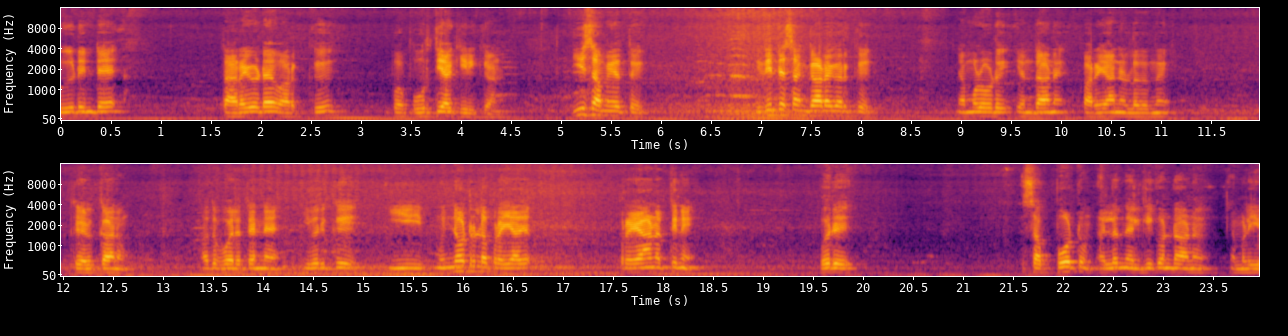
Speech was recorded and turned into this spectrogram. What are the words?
വീടിന്റെ തറയുടെ വർക്ക് ഇപ്പോൾ പൂർത്തിയാക്കിയിരിക്കുകയാണ്. ഈ സമയത്ത് ഇതിന്റെ സംഘാടകർക്ക് നമ്മളോട് എന്താണ് പറയാനുള്ളതെന്ന് കേൾക്കാനും അതുപോലെ തന്നെ ഇവർക്ക് ഈ മുന്നോട്ടുള്ള പ്രയാ പ്രയാണത്തിന് ഒരു സപ്പോർട്ടും എല്ലാം നൽകിക്കൊണ്ടാണ് നമ്മൾ ഈ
